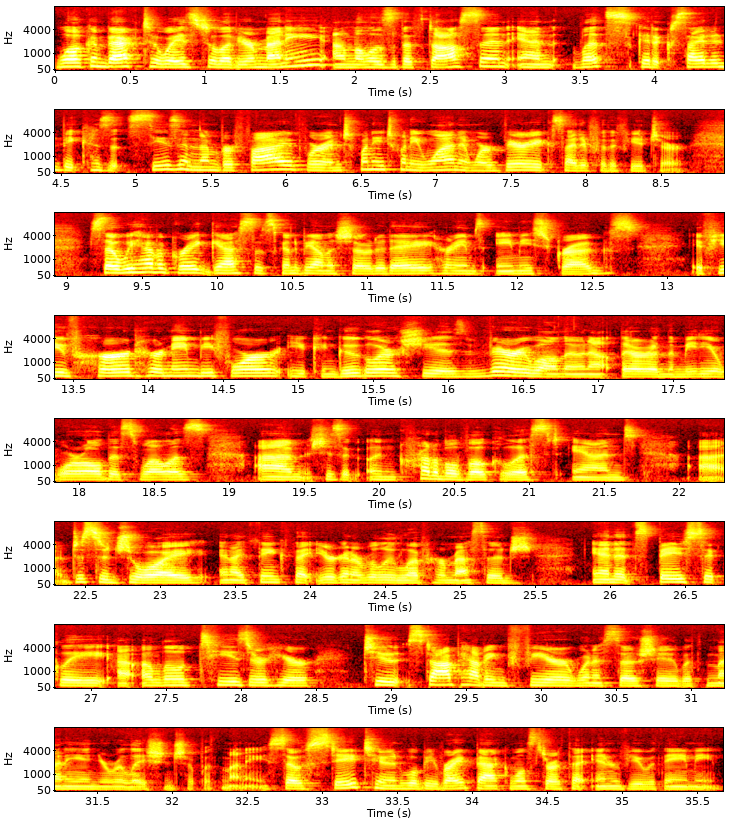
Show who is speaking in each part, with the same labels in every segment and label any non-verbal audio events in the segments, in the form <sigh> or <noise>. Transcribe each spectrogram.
Speaker 1: Welcome back to Ways to Love Your Money. I'm Elizabeth Dawson, and let's get excited because it's season number five. We're in 2021 and we're very excited for the future. So, we have a great guest that's going to be on the show today. Her name's Amy Scruggs. If you've heard her name before, you can Google her. She is very well known out there in the media world, as well as um, she's an incredible vocalist and uh, just a joy. And I think that you're going to really love her message. And it's basically a, a little teaser here to stop having fear when associated with money and your relationship with money. So stay tuned. We'll be right back and we'll start that interview with Amy.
